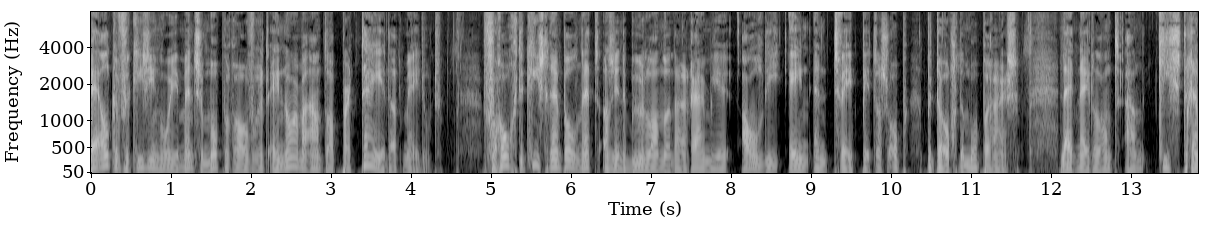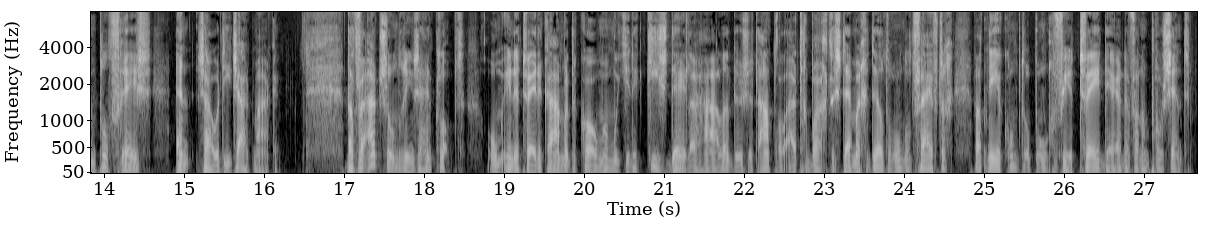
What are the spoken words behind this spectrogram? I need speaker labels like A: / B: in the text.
A: Bij elke verkiezing hoor je mensen mopperen over het enorme aantal partijen dat meedoet. Verhoog de kiesdrempel, net als in de buurlanden, dan ruim je al die 1 en 2 pitters op, betoogde mopperaars. Leidt Nederland aan kiesdrempelvrees en zou het iets uitmaken? Dat we uitzondering zijn, klopt. Om in de Tweede Kamer te komen moet je de kiesdeler halen, dus het aantal uitgebrachte stemmen gedeeld door 150, wat neerkomt op ongeveer twee derde van een procent.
